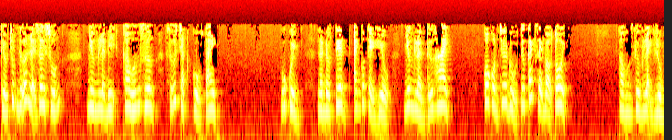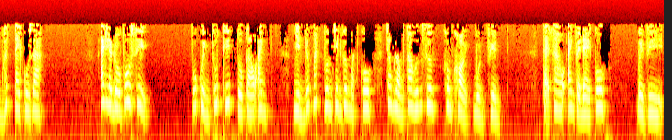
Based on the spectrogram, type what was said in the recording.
thiếu chút nữa lại rơi xuống, nhưng lại bị Cao Hướng Dương giữ chặt cổ tay. Vũ Quỳnh, lần đầu tiên anh có thể hiểu, nhưng lần thứ hai, cô còn chưa đủ tư cách dạy bảo tôi. Cao Hướng Dương lạnh lùng hất tay cô ra. Anh là đồ vô sỉ. Vũ Quỳnh thút thít tố cáo anh, nhìn nước mắt vương trên gương mặt cô, trong lòng Cao Hướng Dương không khỏi buồn phiền. Tại sao anh phải đè cô? Bởi vì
